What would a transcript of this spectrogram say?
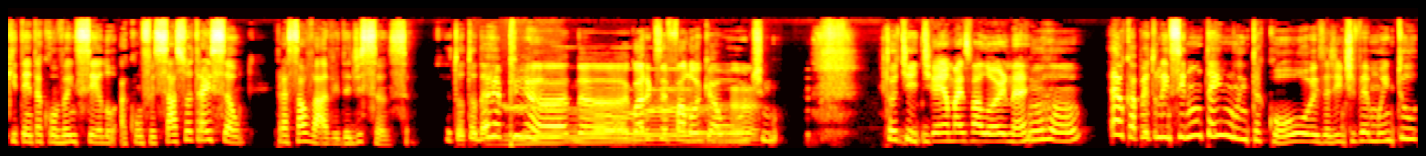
que tenta convencê-lo a confessar sua traição para salvar a vida de Sansa. Eu tô toda arrepiada. Agora que você falou que é o último. Tô tite. Ganha mais valor, né? Uhum. É, o capítulo em si não tem muita coisa. A gente vê muito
